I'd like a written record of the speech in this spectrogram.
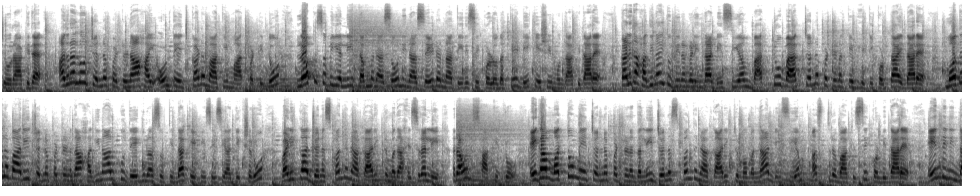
ಜೋರಾಗಿದೆ. ಅದರಲ್ಲೂ ಚನ್ನಪಟ್ಟಣ ಹೈ ವೋಲ್ಟೇಜ್ ಕಣವಾಗಿ ಮಾರ್ಪಟ್ಟಿದ್ದು, ಲೋಕಸಭೆಯಲ್ಲಿ ತಮ್ಮನ ಸೋಲಿನ ಸೇಡನ್ನ ತೀರಿಸಿಕೊಳ್ಳುವುದಕ್ಕೆ ಡಿಕೆಶಿ ಮುಂದಾಗಿದ್ದಾರೆ. ಕಳೆದ ಹದಿನೈದು ದಿನಗಳಿಂದ ಡಿಸಿಎಂ ಬ್ಯಾಕ್ ಟು ಬ್ಯಾಕ್ ಚನ್ನಪಟ್ಟಣಕ್ಕೆ ಭೇಟಿ ಕೊಡ್ತಾ ಇದ್ದಾರೆ. ಮೊದಲ ಬಾರಿ ಚನ್ನಪಟ್ಟಣದ ಹದಿನಾಲ್ಕು ದೇಗುಲ ಸುತ್ತಿದ್ದ ಕೆಪಿಸಿಸಿ ಅಧ್ಯಕ್ಷರು ಬಳಿಕ ಜನಸ್ಪಂದನ ಕಾರ್ಯಕ್ರಮದ ಹೆಸರಲ್ಲಿ ರೌಂಡ್ಸ್ ಹಾಕಿದ್ರು. ಈಗ ಮತ್ತೊಮ್ಮೆ ಚನ್ನಪಟ್ಟಣದಲ್ಲಿ ಜನಸ್ಪಂದನ ಕಾರ್ಯಕ್ರಮವನ್ನ ಡಿಸಿಎಂ ಅಸ್ತ್ರವಾಗಿಸಿಕೊಂಡಿದ್ದಾರೆ ಇಂದಿನಿಂದ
